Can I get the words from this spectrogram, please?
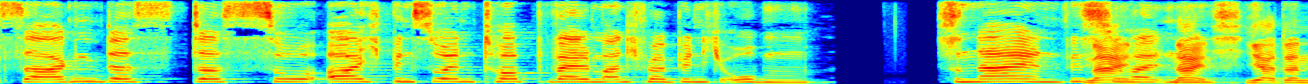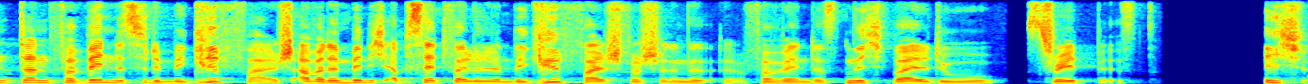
sagen, dass das so, oh, ich bin so ein Top, weil manchmal bin ich oben. So, nein, bist nein, du halt nein, nicht. ja, dann, dann verwendest du den Begriff falsch. Aber dann bin ich upset, weil du den Begriff falsch verstände- verwendest, nicht weil du straight bist. Ich,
